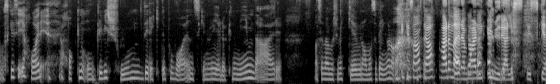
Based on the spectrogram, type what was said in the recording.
hva skal jeg si? Jeg har, jeg har ikke noen ordentlig visjon direkte på hva jeg ønsker når det gjelder økonomi. men Det er Altså, hvem som ikke vil ha masse penger, da? Ikke sant? Ja. Hva er den der, hva er den urealistiske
